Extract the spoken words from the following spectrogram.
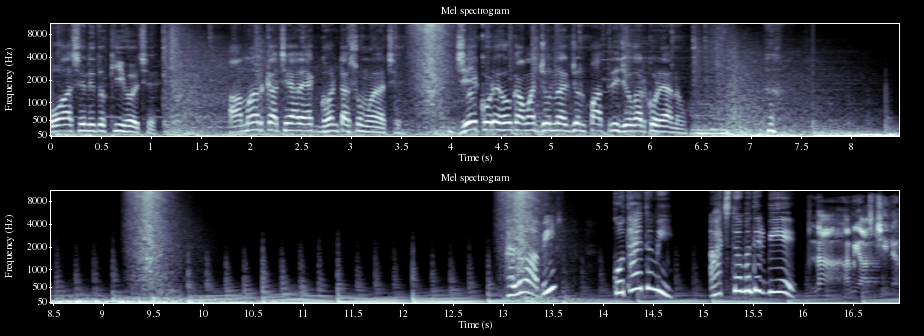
ও আসেনি তো কি হয়েছে? আমার কাছে আর এক ঘণ্টা সময় আছে। যে করে হোক আমার জন্য একজন পাত্রী জোগাড় করে আনো। হ্যালো আবির। কোথায় তুমি? আজ তো আমাদের বিয়ে। না আমি আসছি না।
